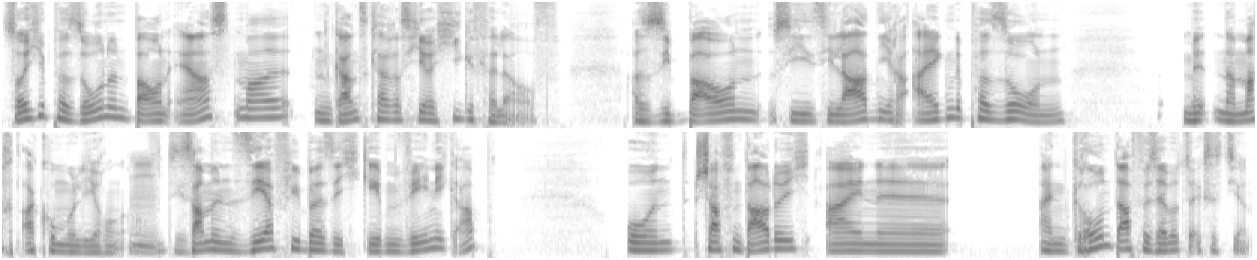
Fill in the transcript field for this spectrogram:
Solche Personen bauen erstmal ein ganz klares Hierarchiegefälle auf. Also sie bauen, sie, sie laden ihre eigene Person mit einer Machtakkumulierung auf. Mhm. Sie sammeln sehr viel bei sich, geben wenig ab und schaffen dadurch eine, einen Grund dafür, selber zu existieren.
